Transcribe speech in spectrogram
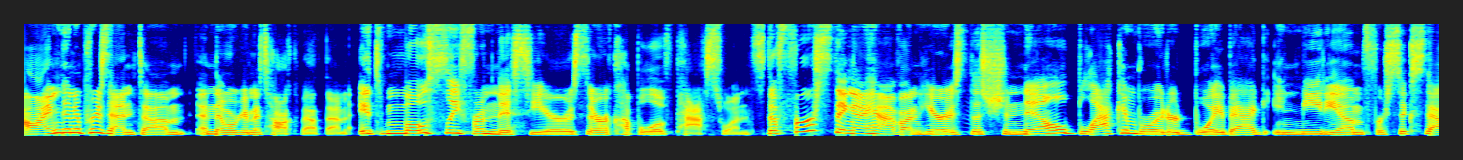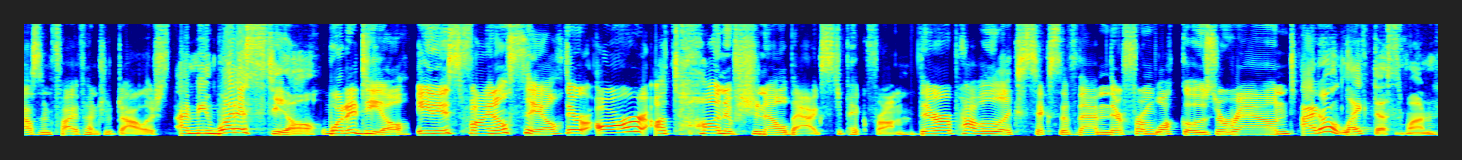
I'm going to present them and then we're going to talk about them. It's mostly from this year's. There are a couple of past ones. The first thing I have on here is the Chanel black embroidered boy bag in medium for $6,500. I mean, what a steal. What a deal. It is final sale. There are a ton of Chanel bags to pick from. There are probably like six of them. They're from What Goes Around. I don't like this one.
